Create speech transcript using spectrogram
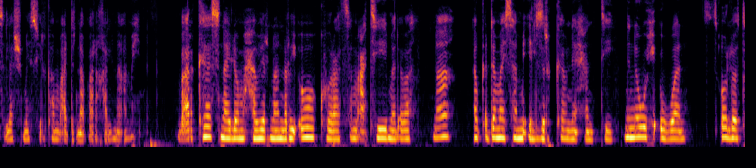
ስለ ሽመይ ስኢልካ መኣድና ባርኸልና ኣሜን በኣርከስ ናይ ሎሚ ሓቢርና ንሪኦ ክብራት ሰማዕቲ መደባትና ኣብ ቀዳማይ ሳሚኤል ዝርከብ ናይ ሓንቲ ንነዊሕ እዋን ጸሎታ፣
